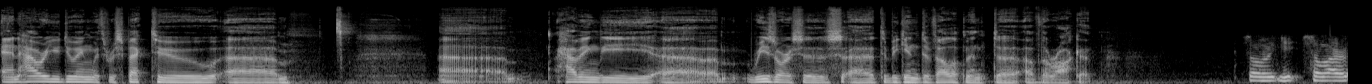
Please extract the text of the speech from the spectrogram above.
And how are you doing with respect to um, uh, having the uh, resources uh, to begin development of the rocket? So, so our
